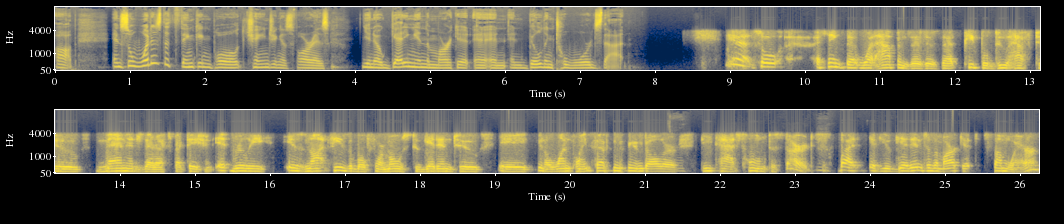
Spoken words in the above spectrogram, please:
up. And so, what is the thinking, Paul, changing as far as, you know, getting in the market and, and, and building towards that? Yeah, so I think that what happens is is that people do have to manage their expectation. It really is not feasible for most to get into a you know 1.7 million dollar detached home to start. But if you get into the market somewhere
